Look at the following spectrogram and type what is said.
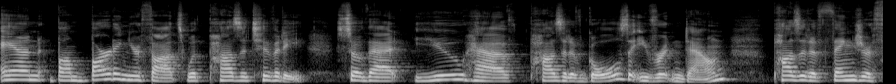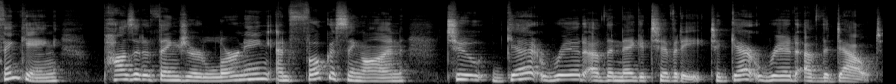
and bombarding your thoughts with positivity so that you have positive goals that you've written down, positive things you're thinking, positive things you're learning and focusing on to get rid of the negativity, to get rid of the doubt,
